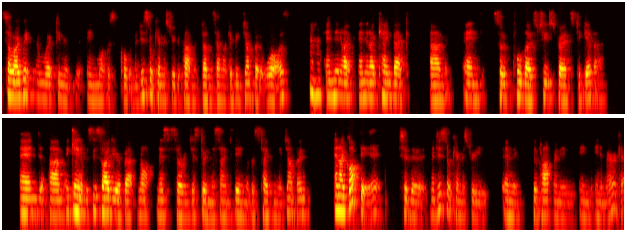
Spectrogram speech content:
so I went and worked in a, in what was called the medicinal chemistry department. Doesn't sound like a big jump, but it was. Mm-hmm. And then I and then I came back um, and sort of pulled those two strands together and um, again, it was this idea about not necessarily just doing the same thing, it was taking a jump. And and I got there to the medicinal chemistry and the department in, in, in America.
